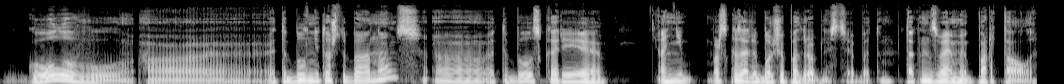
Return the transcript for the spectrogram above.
голову, а, это был не то чтобы анонс, а, это было скорее... Они рассказали больше подробностей об этом. Так называемые порталы.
